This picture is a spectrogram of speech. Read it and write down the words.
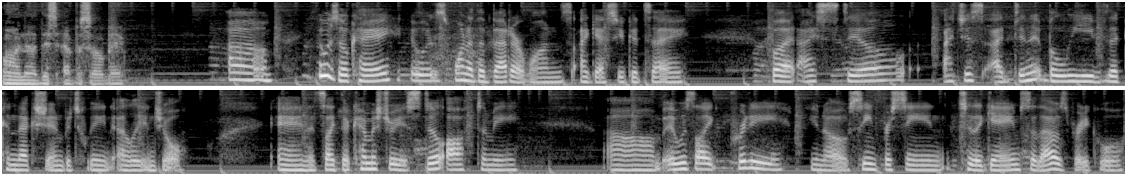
on uh, this episode, babe? Um, it was okay. It was one of the better ones, I guess you could say. But I still, I just, I didn't believe the connection between Ellie and Joel. And it's like their chemistry is still off to me. Um, it was like pretty, you know, scene for scene to the game, so that was pretty cool.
